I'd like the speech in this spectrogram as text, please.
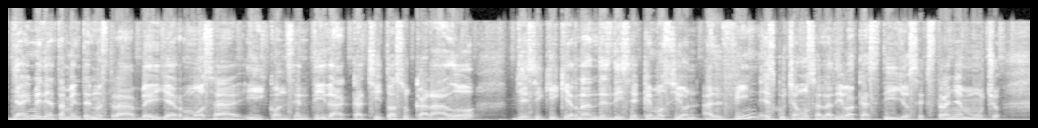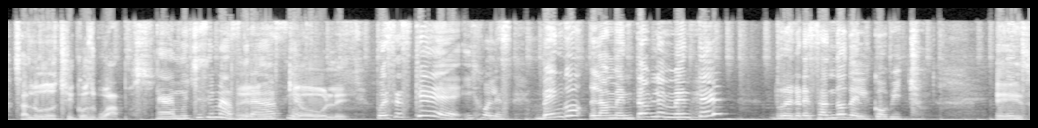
ya inmediatamente nuestra bella, hermosa y consentida cachito azucarado, Jessiquiki Hernández dice, qué emoción, al fin escuchamos a la diva Castillo, se extraña mucho, saludos chicos guapos. Ay, muchísimas ¿Eh? gracias. ¿Qué ole? Pues es que, híjoles, vengo lamentablemente regresando del cobicho. Es entonces,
